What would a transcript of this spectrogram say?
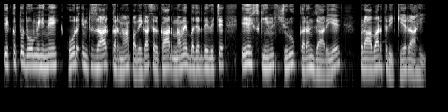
ਇੱਕ ਤੋਂ ਦੋ ਮਹੀਨੇ ਹੋਰ ਇੰਤਜ਼ਾਰ ਕਰਨਾ ਪਵੇਗਾ। ਸਰਕਾਰ ਨਵੇਂ ਬਜਟ ਦੇ ਵਿੱਚ ਇਹ ਸਕੀਮ ਸ਼ੁਰੂ ਕਰਨ ਜਾ ਰਹੀ ਹੈ। ਪੜਾਵਾਰ ਤਰੀਕੇ ਰਾਹੀਂ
